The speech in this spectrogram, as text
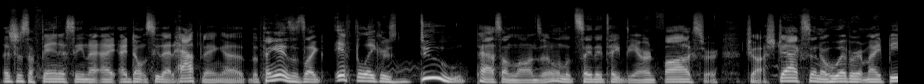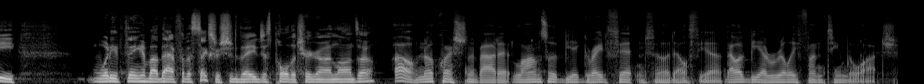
that's just a fantasy, and I I don't see that happening. Uh, the thing is, it's like if the Lakers do pass on Lonzo, and let's say they take De'Aaron Fox or Josh Jackson or whoever it might be. What do you think about that for the Sixers? Should they just pull the trigger on Lonzo? Oh, no question about it. Lonzo would be a great fit in Philadelphia. That would be a really fun team to watch.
